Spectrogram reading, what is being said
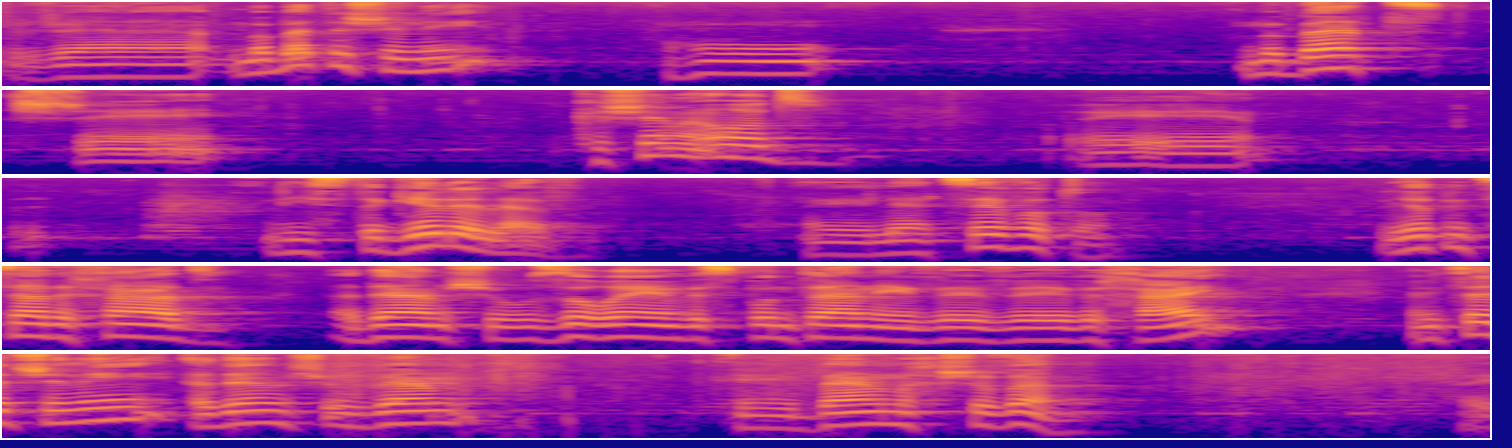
והמבט השני הוא מבט שקשה מאוד אה, להסתגל אליו, לעצב אותו. להיות מצד אחד אדם שהוא זורם וספונטני ו- ו- וחי, ומצד שני אדם שהוא גם אה, בעל מחשבה. אה,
